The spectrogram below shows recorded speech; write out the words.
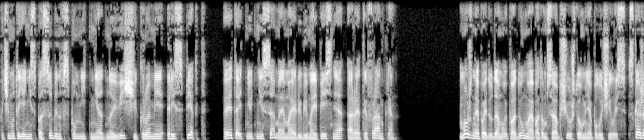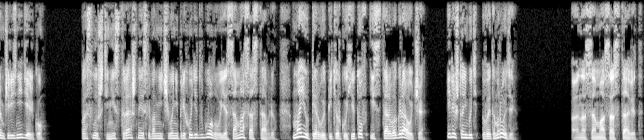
Почему-то я не способен вспомнить ни одной вещи, кроме «Респект», а это отнюдь не самая моя любимая песня Ареты Франклин. «Можно я пойду домой, подумаю, а потом сообщу, что у меня получилось? Скажем, через недельку». «Послушайте, не страшно, если вам ничего не приходит в голову, я сама составлю. Мою первую пятерку хитов из старого Грауча. Или что-нибудь в этом роде». «Она сама составит»,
